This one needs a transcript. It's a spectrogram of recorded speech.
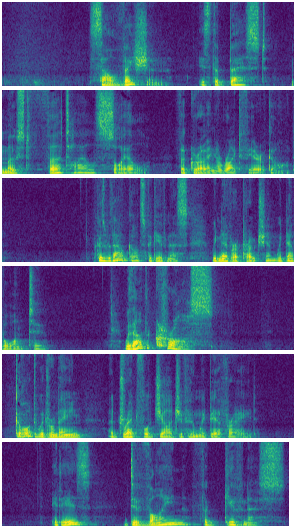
salvation is the best, most fertile soil for growing a right fear of God. Because without God's forgiveness, we'd never approach Him, we'd never want to. Without the cross, God would remain a dreadful judge of whom we'd be afraid. It is divine forgiveness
